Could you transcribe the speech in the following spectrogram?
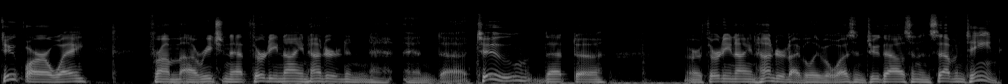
too far away from uh, reaching that 3,902 uh, that uh, or 3,900, I believe it was, in 2017.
